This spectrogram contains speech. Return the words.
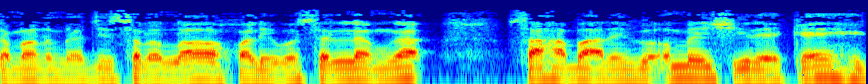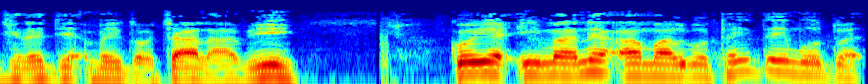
တမန်တော်မြတ်ကြီးဆလလာဟူအလိုင်ဝဆလမ်ကဆာဟာဘာတွေကိုအမိန့်ရှိတဲ့ကဲဟဂျရတ်ရဲ့အမိန့်တော်ကြားလာပြီးကိုယ့်ရဲ့အီမန်နဲ့အာမာလ်ကိုထိမ့်သိမ့်မှုအတွက်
